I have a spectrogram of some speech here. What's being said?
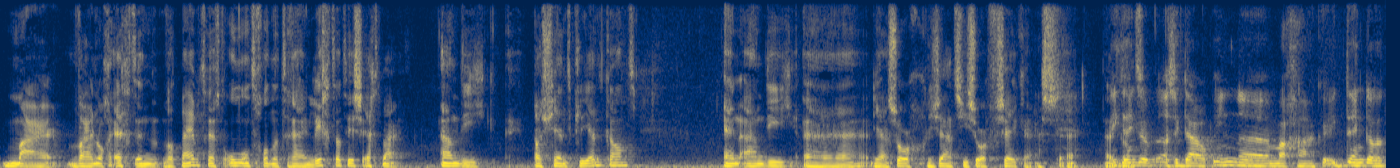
Maar waar nog echt een, wat mij betreft, onontgonnen terrein ligt, dat is echt maar aan die patiënt-cliëntkant en aan die uh, ja, zorgorganisatie, zorgverzekeraars. Uh, ik denk dat als ik daarop in uh, mag haken, ik denk dat het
